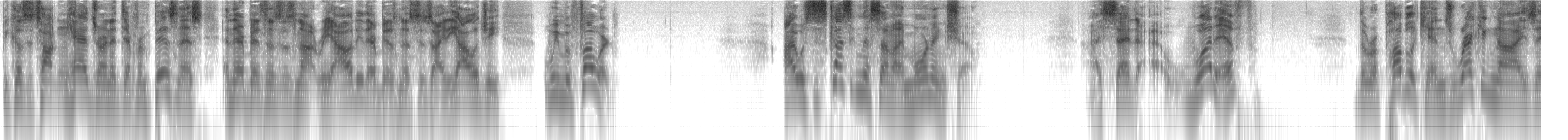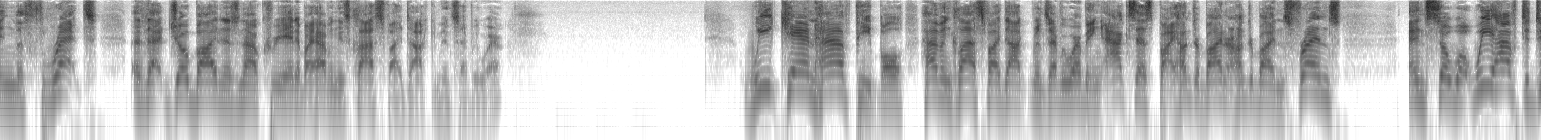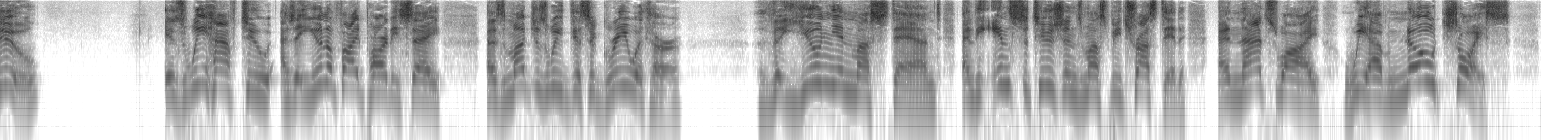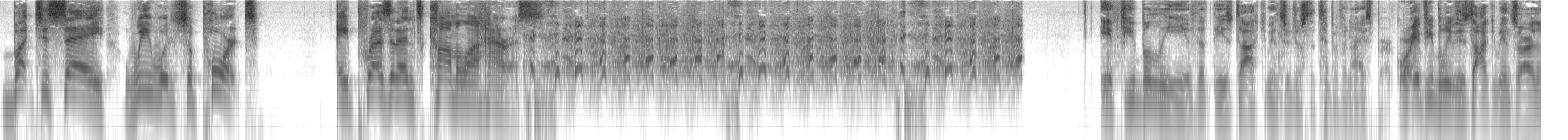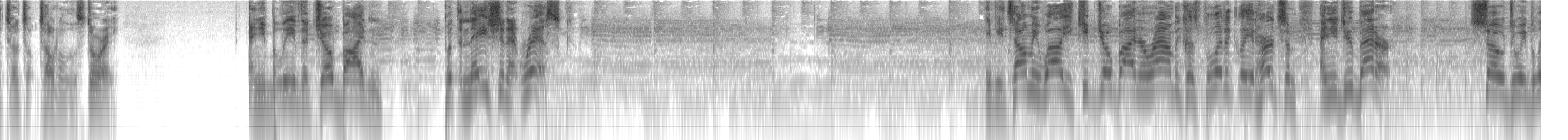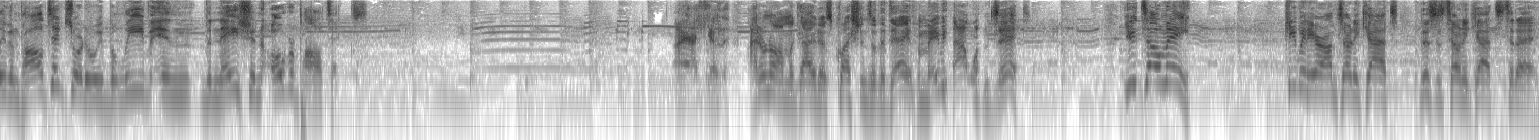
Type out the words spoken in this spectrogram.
Because the talking heads are in a different business, and their business is not reality, their business is ideology. We move forward. I was discussing this on my morning show. I said, what if the Republicans, recognizing the threat that Joe Biden has now created by having these classified documents everywhere, we can have people having classified documents everywhere being accessed by Hunter Biden or Hunter Biden's friends. And so, what we have to do is we have to, as a unified party, say, as much as we disagree with her, the union must stand and the institutions must be trusted. And that's why we have no choice but to say we would support a President Kamala Harris. if you believe that these documents are just the tip of an iceberg, or if you believe these documents are the total, total of the story, and you believe that Joe Biden put the nation at risk, if you tell me, well, you keep Joe Biden around because politically it hurts him and you do better. So, do we believe in politics or do we believe in the nation over politics? I, I, I, don't know. I'm a guy who does questions of the day, but maybe that one's it. You tell me. Keep it here. I'm Tony Katz. This is Tony Katz today.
